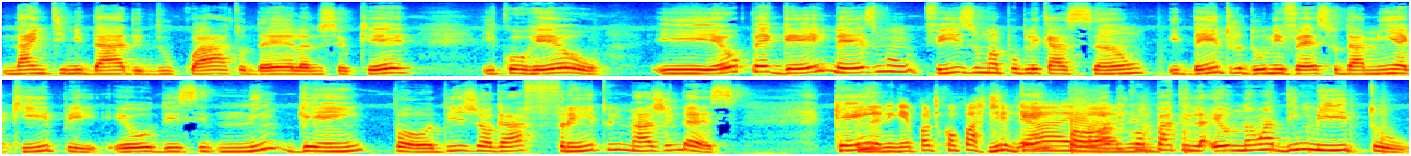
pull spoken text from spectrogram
na intimidade do quarto dela, não sei o quê, e correu. E eu peguei mesmo, fiz uma publicação e dentro do universo da minha equipe, eu disse: ninguém pode jogar à frente uma imagem dessa. Quem, dizer, ninguém pode compartilhar. Ninguém pode compartilhar. Eu não admito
